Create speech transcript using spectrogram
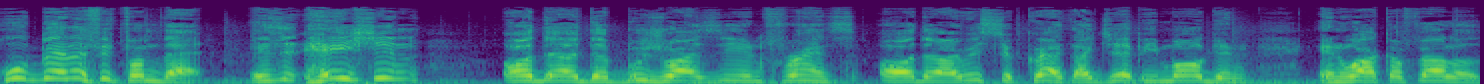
Who benefit from that? Is it Haitian or the, the bourgeoisie in France or the aristocrats like J.P. Morgan and Rockefeller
